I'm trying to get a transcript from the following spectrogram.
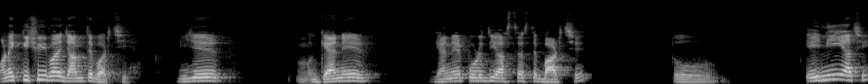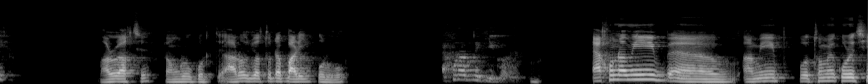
অনেক কিছুই মানে জানতে পারছি। নিজের জ্ঞানের জ্ঞানের পরিধি আস্তে আস্তে বাড়ছে। তো এই নিয়েই আছি। ভালো লাগছে সংগ্রহ করতে। আরও যতটা পারি করব। এখন আপনি কি করেন? এখন আমি আমি প্রথমে করেছি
